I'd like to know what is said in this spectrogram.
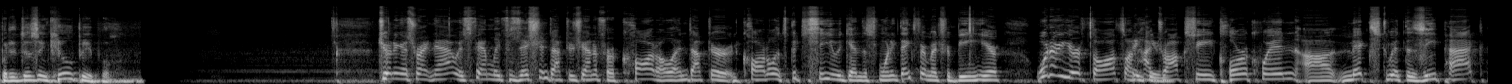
but it doesn't kill people. Joining us right now is family physician Dr. Jennifer Caudle. And Dr. Caudle, it's good to see you again this morning. Thanks very much for being here. What are your thoughts on Thank hydroxychloroquine uh, mixed with the Z-Pak?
